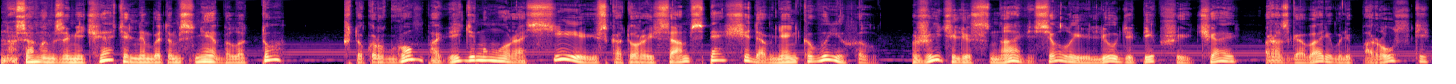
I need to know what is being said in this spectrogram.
Но самым замечательным в этом сне было то, что кругом, по-видимому, Россия, из которой сам спящий давненько выехал. Жители сна, веселые люди, пившие чай, разговаривали по-русски,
